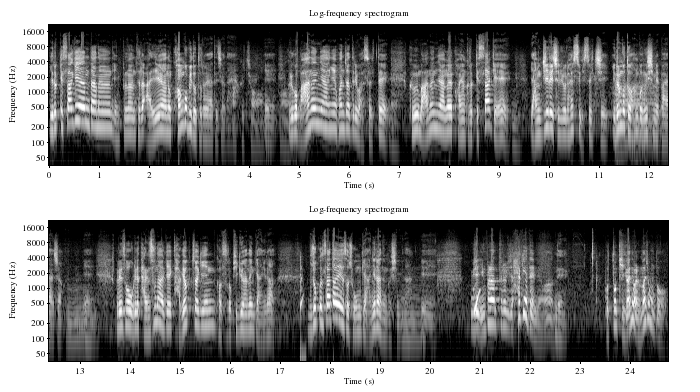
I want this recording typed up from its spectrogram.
이렇게 싸게 한다는 임플란트를 알려야 하는 광고비도 들어야 되잖아요. 아, 그렇죠. 예. 어. 그리고 많은 양의 환자들이 왔을 때 네. 그 많은 양을 과연 그렇게 싸게 음. 양질의 진료를 할 수 있을지 이런 것도 아. 한번 의심해 봐야죠. 음. 예. 그래서 우리가 단순하게 가격적인 것으로 비교하는 게 아니라 무조건 싸다 해서 좋은 게 아니라는 것입니다. 음. 예. 이제 임플란트를 이제 하게 되면 네. 보통 기간이 얼마 정도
